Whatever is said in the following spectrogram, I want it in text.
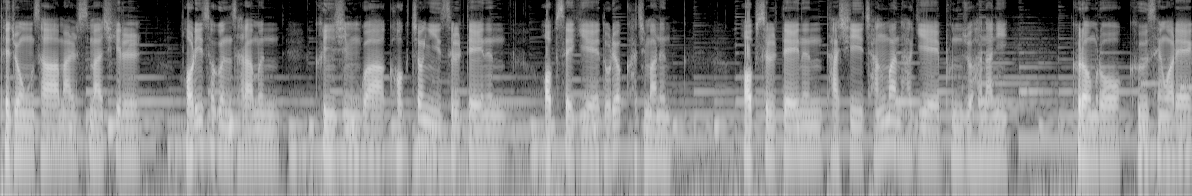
대종사 말씀하시기를 어리석은 사람은 근심과 걱정이 있을 때에는 없애기에 노력하지만은 없을 때에는 다시 장만하기에 분주하나니 그러므로 그 생활에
